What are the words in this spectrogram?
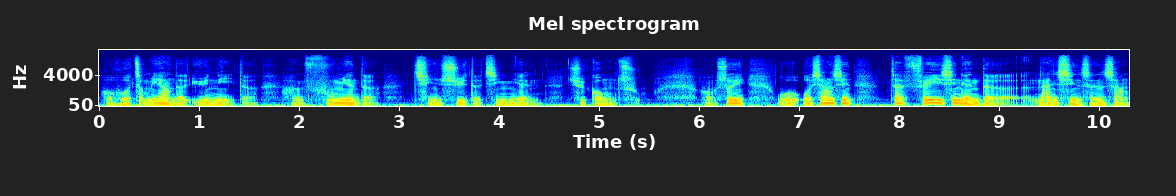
或，或怎么样的与你的很负面的情绪的经验去共处，哦，所以我我相信在非异性恋的男性身上，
